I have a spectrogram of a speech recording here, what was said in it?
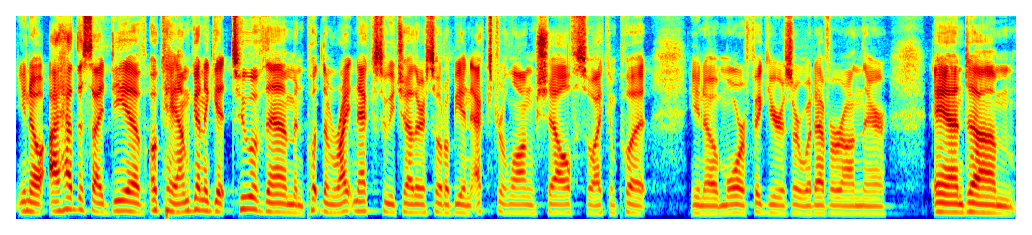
you know, I had this idea of, okay, I'm going to get two of them and put them right next to each other so it'll be an extra long shelf so I can put, you know, more figures or whatever on there. And, um,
